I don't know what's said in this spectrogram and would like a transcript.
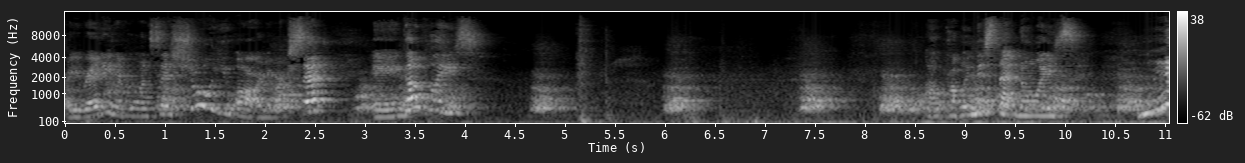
Are you ready? And everyone says, sure you are. On your mark, set, and go, please. I'll probably miss that noise. No!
